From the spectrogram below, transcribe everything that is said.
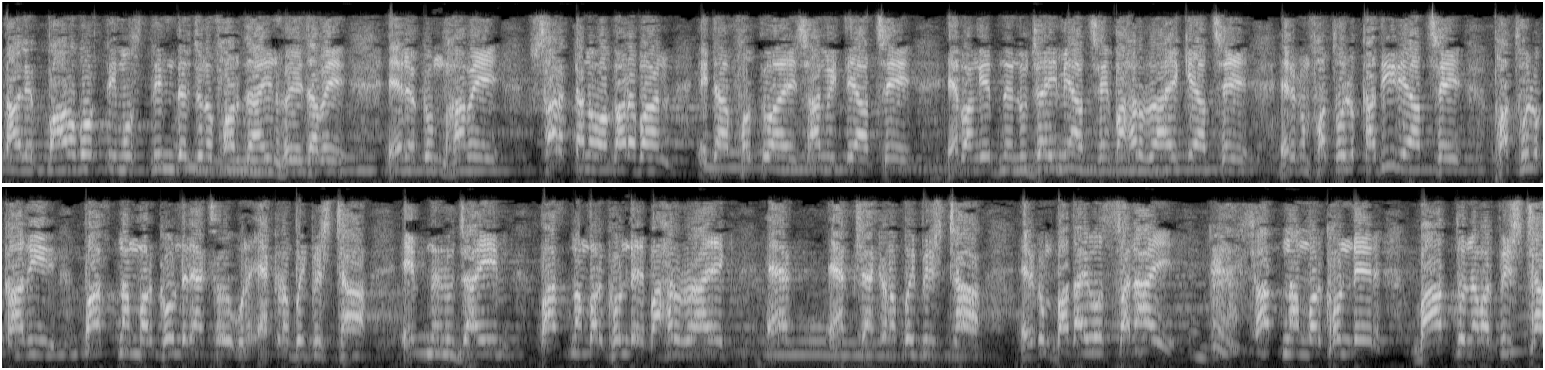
তাহলে পরবর্তী মুসলিমদের জন্য ফরজ আইন হয়ে যাবে। এরকম ভাবে সারকান গরবান এটা ফতুয়ায় স্বামীতে আছে এবং ইবনে নুজাইমে আছে, বাহার রায়কে আছে, এরকম ফতুল কাদিরে আছে। ফতুল কাদির পাঁচ নম্বর খন্ডের একশো একানব্বই পৃষ্ঠা, ইবনে নুজাইম পাঁচ নম্বর খন্ডের বাহার রায়ক একশো একানব্বই পৃষ্ঠা, এরকম বাদায়ুস সানাই সাত নম্বর খন্ডের বাহাত্তর নম্বর পৃষ্ঠা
